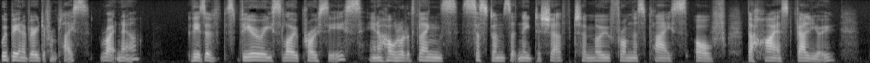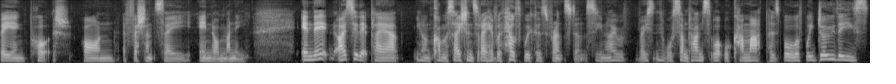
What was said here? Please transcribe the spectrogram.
we'd be in a very different place right now there's a very slow process and a whole lot of things, systems that need to shift to move from this place of the highest value being put on efficiency and on money. And that I see that play out, you know, in conversations that I have with health workers, for instance. You know, recently, well, sometimes what will come up is, well, if we do these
